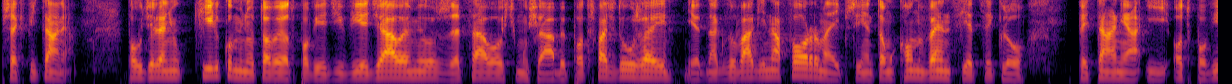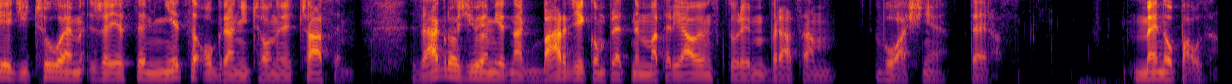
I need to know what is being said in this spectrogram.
przekwitania. Po udzieleniu kilkuminutowej odpowiedzi wiedziałem już, że całość musiałaby potrwać dłużej, jednak z uwagi na formę i przyjętą konwencję cyklu pytania i odpowiedzi czułem, że jestem nieco ograniczony czasem. Zagroziłem jednak bardziej kompletnym materiałem, z którym wracam właśnie teraz. Menopauza.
